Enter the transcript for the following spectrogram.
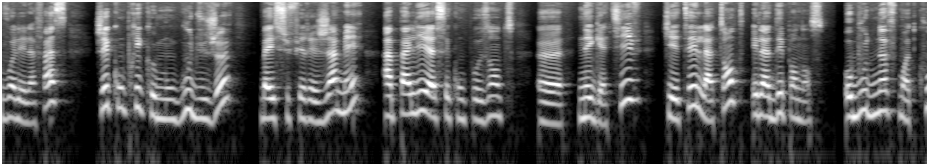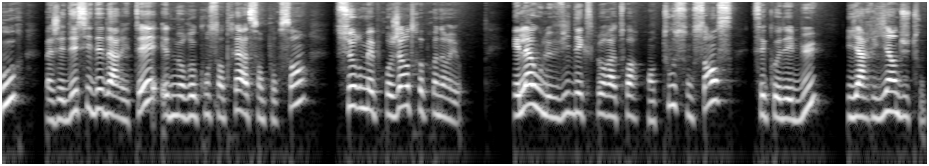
voiler la face, j'ai compris que mon goût du jeu, bah, il suffirait jamais à pallier à ces composantes euh, négatives qui étaient l'attente et la dépendance. Au bout de neuf mois de cours, bah, j'ai décidé d'arrêter et de me reconcentrer à 100% sur mes projets entrepreneuriaux. Et là où le vide exploratoire prend tout son sens, c'est qu'au début, il n'y a rien du tout.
